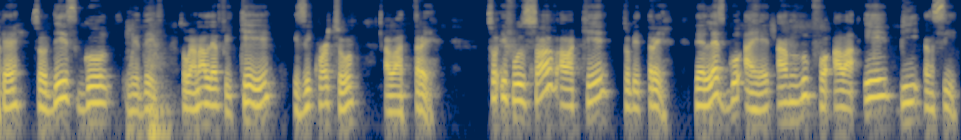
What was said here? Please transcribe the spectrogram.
okay? So this goes with this. So we are now left with k is equal to our 3 so if we solve our k to be 3 then let's go ahead and look for our a b and c.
